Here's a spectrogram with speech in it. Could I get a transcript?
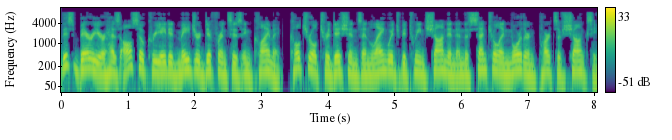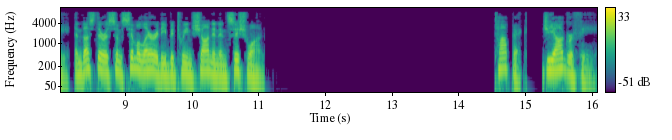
This barrier has also created major differences in climate, cultural traditions and language between Shannan and the central and northern parts of Shaanxi, and thus there is some similarity between Shannan and Sichuan. Geography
